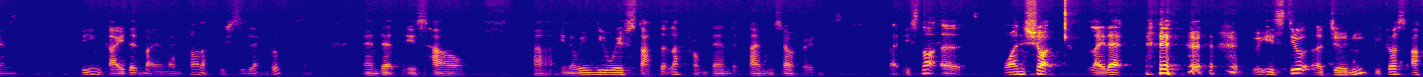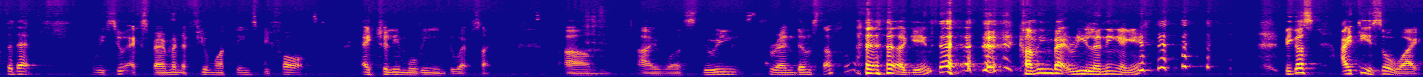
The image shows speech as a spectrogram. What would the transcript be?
am being guided by a mentor which is Lango. and that is how uh, in a way Newwave started lah, from then that time itself already but it's not a one shot like that. it's still a journey because after that, we still experiment a few more things before actually moving into website. Um, I was doing random stuff again, coming back relearning again, because IT is so wide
